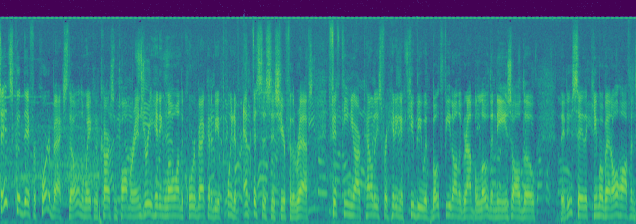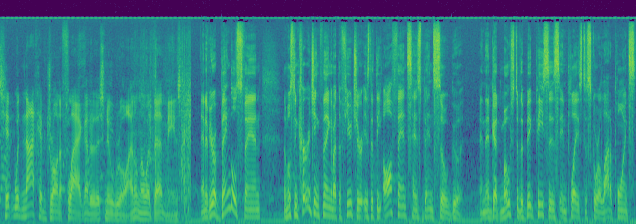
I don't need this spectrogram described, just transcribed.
It's a good day for quarterbacks, though, in the wake of the Carson Palmer injury. Hitting low on the quarterback going to be a point of emphasis this year for the refs. 15-yard penalties for hitting a QB with both feet on the ground below the knees, although they do say that Kimo von Oelhoffen's hit would not have drawn a flag under this new rule. I don't know what that means. And if you're a Bengals fan, the most encouraging thing about the future is that the offense has been so good. And they've got most of the big pieces in place to score a lot of points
